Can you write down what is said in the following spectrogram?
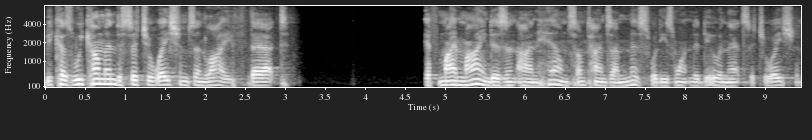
Because we come into situations in life that if my mind isn't on him, sometimes I miss what he's wanting to do in that situation.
